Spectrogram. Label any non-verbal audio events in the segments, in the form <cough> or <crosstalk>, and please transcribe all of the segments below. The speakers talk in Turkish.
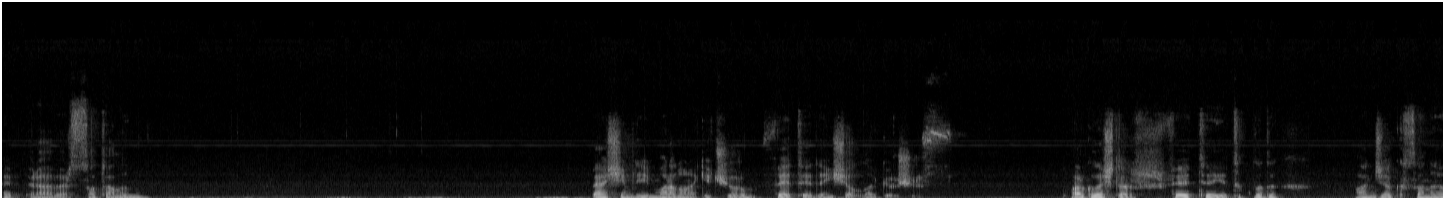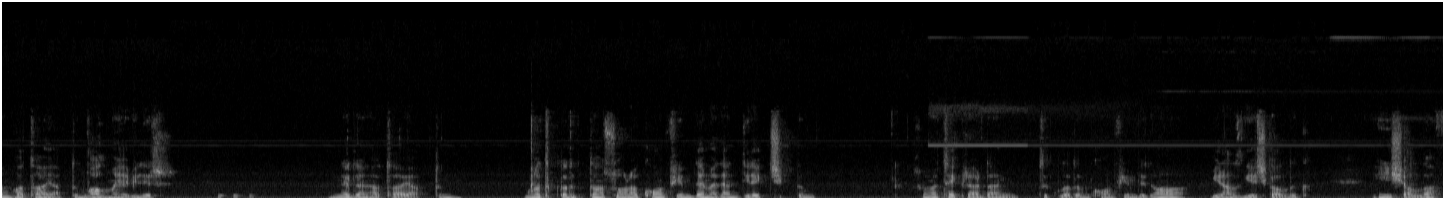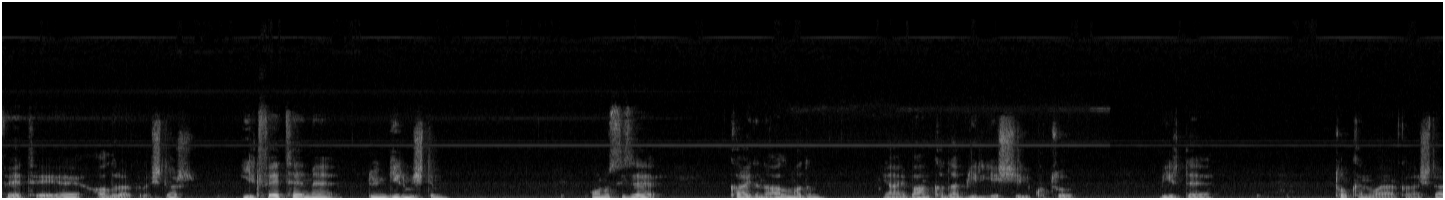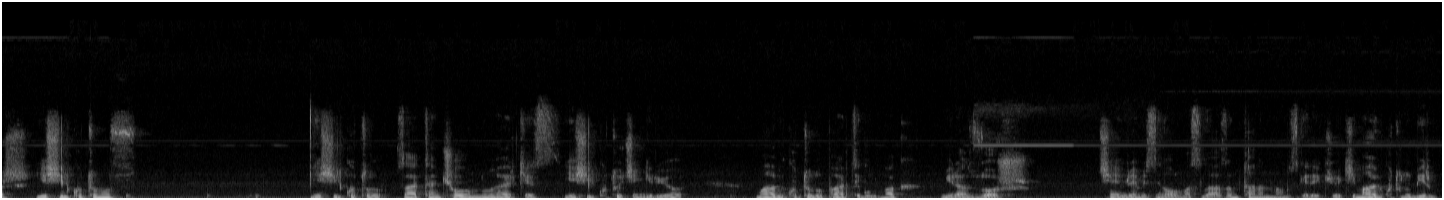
Hep beraber satalım. Ben şimdi Maradona geçiyorum. FT'de inşallah görüşürüz. Arkadaşlar FT'ye tıkladık. Ancak sanırım hata yaptım. Almayabilir. Neden hata yaptım? Buna tıkladıktan sonra confirm demeden direkt çıktım. Sonra tekrardan tıkladım confirm dedim ama biraz geç kaldık. İnşallah FT'ye alır arkadaşlar. İlk FTM dün girmiştim. Onu size kaydını almadım. Yani bankada bir yeşil kutu, bir de token var arkadaşlar. Yeşil kutumuz yeşil kutu. Zaten çoğunluğu herkes yeşil kutu için giriyor. Mavi kutulu parti bulmak biraz zor. Çevremizin olması lazım. Tanınmamız gerekiyor ki mavi kutulu bir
